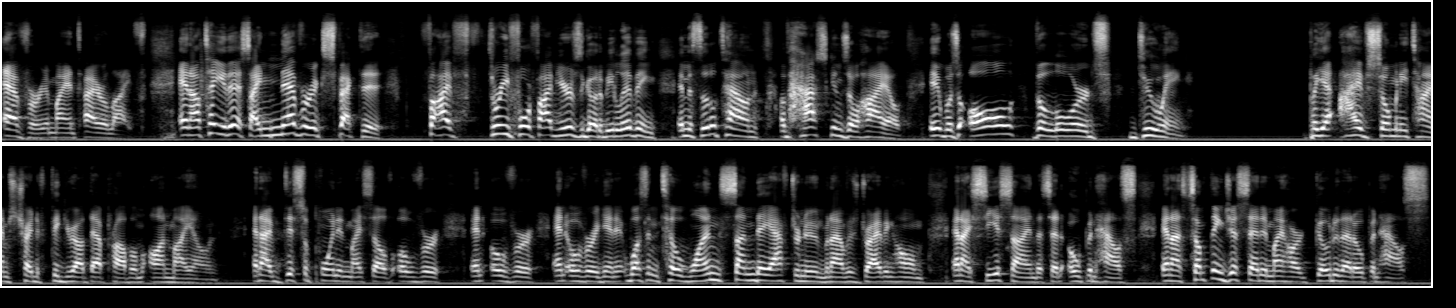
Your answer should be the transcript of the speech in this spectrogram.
ever in my entire life. And I'll tell you this I never expected five, three, four, five years ago to be living in this little town of Haskins, Ohio. It was all the Lord's doing. But yet, I have so many times tried to figure out that problem on my own and I've disappointed myself over and over and over again. It wasn't until one Sunday afternoon when I was driving home and I see a sign that said open house, and I, something just said in my heart, go to that open house.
